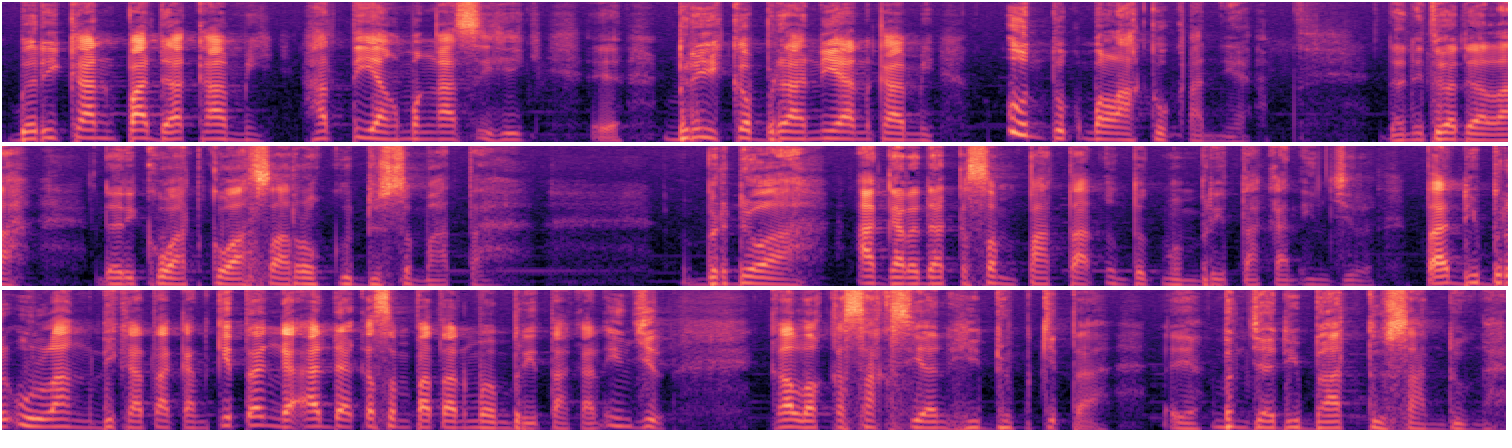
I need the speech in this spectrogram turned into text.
berikan pada kami hati yang mengasihi. Ya. Beri keberanian kami untuk melakukannya. Dan itu adalah dari kuat kuasa roh kudus semata. Berdoa agar ada kesempatan untuk memberitakan Injil. Tadi berulang dikatakan kita nggak ada kesempatan memberitakan Injil kalau kesaksian hidup kita ya, menjadi batu sandungan.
